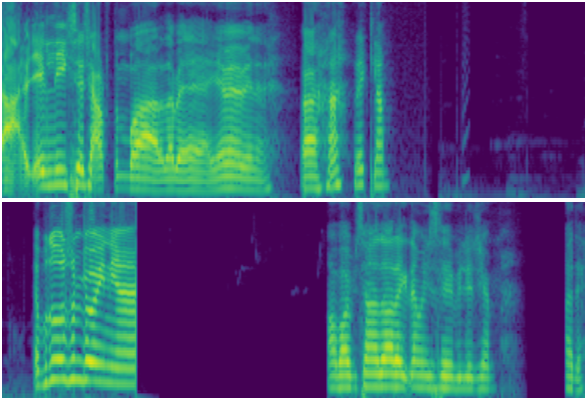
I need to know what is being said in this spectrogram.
Ya 50x'e çarptım bu arada be. Yeme beni. Aha reklam. Ya bu da uzun bir oyun ya. Ama bir tane daha reklam izleyebileceğim. Hadi.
